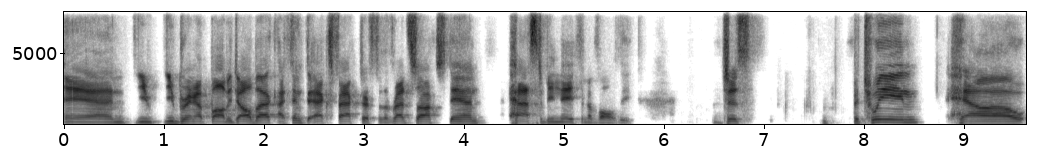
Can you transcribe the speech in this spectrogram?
and you you bring up Bobby Dalbec. I think the X factor for the Red Sox, Dan, has to be Nathan Eovaldi. Just between how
